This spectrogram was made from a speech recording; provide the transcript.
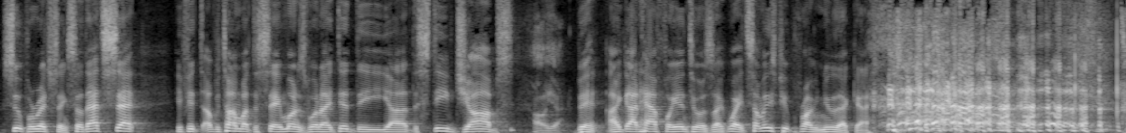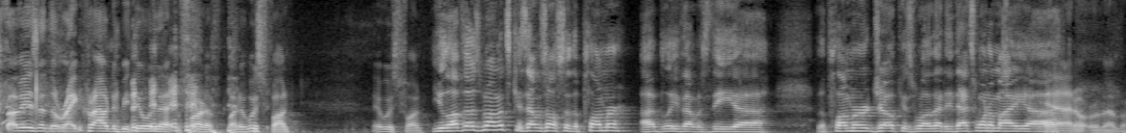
super rich thing. So that set, if it, we're talking about the same one, is when I did the uh, the Steve Jobs Oh yeah. bit. I got halfway into it. I was like, wait, some of these people probably knew that guy. probably isn't the right crowd to be doing that in front of, but it was fun. It was fun. You love those moments because that was also the plumber. I believe that was the uh, the plumber joke as well. That that's one of my. Uh, yeah, I don't remember.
